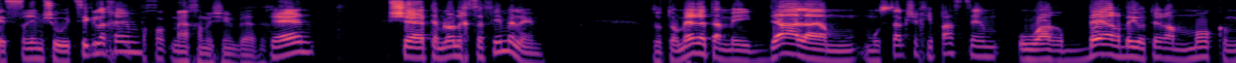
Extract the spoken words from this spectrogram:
20 שהוא הציג לכם. פחות 150 בערך. כן, שאתם לא נחשפים אליהם. זאת אומרת, המידע על המושג שחיפשתם הוא הרבה הרבה יותר עמוק מ...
